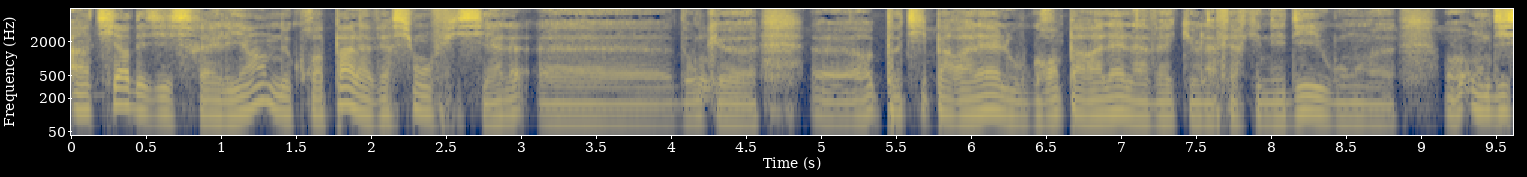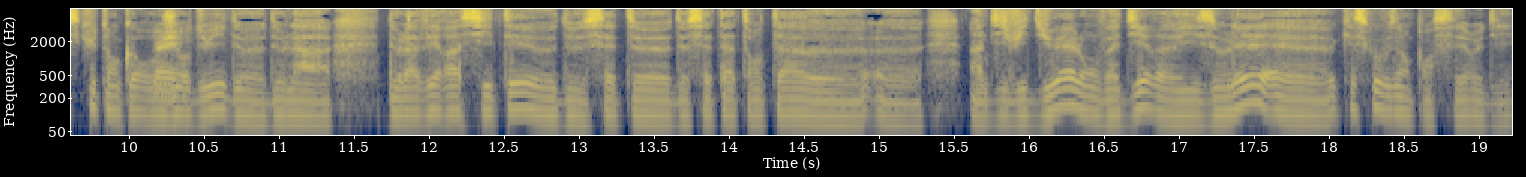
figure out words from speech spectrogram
un tiers des Israéliens ne croient pas à la version officielle. donc petit parallèle ou grand parallèle avec l'affaire Kennedy où on, euh, on discute encore aujourd'hui de, de, la de la véracité euh, de cette euh, de cet attentat individuel, on va dire isolé. Qu'est-ce que vous en pensez, Rudy?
